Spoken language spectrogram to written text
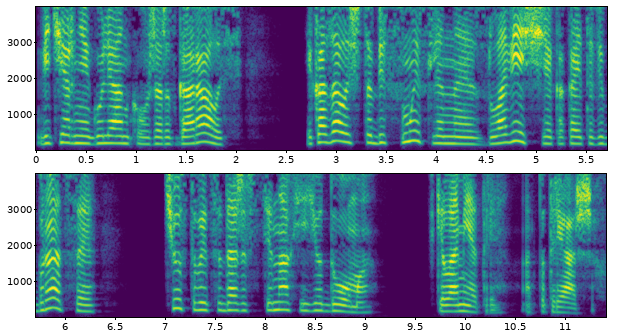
Вечерняя гулянка уже разгоралась, и казалось, что бессмысленная, зловещая какая-то вибрация чувствуется даже в стенах ее дома, в километре от патриарших.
